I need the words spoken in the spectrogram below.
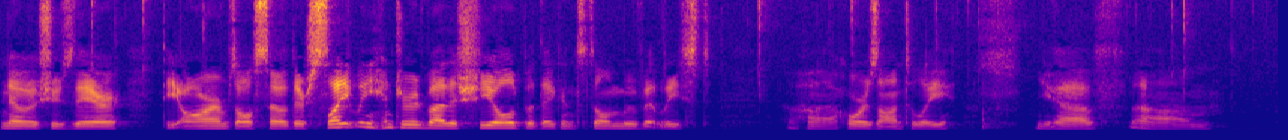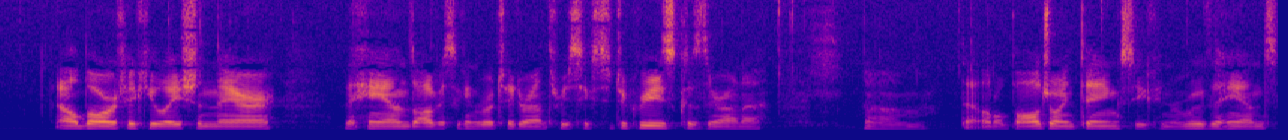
no issues there. The arms also, they're slightly hindered by the shield, but they can still move at least uh, horizontally. You have um, elbow articulation there. The hands obviously can rotate around 360 degrees because they're on a um, that little ball joint thing, so you can remove the hands.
